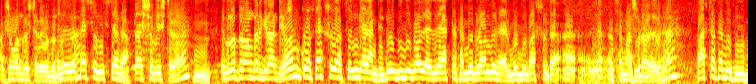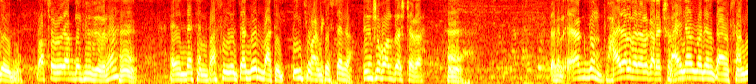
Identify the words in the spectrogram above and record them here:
আটশো পঞ্চাশ টাকা পর্যন্ত এটা হ্যাঁ? চারশো বিশ টাকা। চারশো বিশ টাকা হ্যাঁ? এগুলো তো রঙের গ্যারান্টি রং ক্রস একশো পার্সেন্ট গ্যারান্টি কেউ যদি বলে যে একটা সাদুর রং আর বলছি পাঁচশো টাকা পাঁচশো টাকা দেবেন, হ্যাঁ? পাঁচটা সাদু ফ্রি দেব পাঁচটা একদম ফ্রি দেবেন হ্যাঁ? হ্যাঁ। দেখেন পাঁচশো চাদর বাটি তিনশো পঞ্চাশ টাকা। তিনশো পঞ্চাশ টাকা। হ্যাঁ। দেখেন একদম viral viral collection viral viral collection আমি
